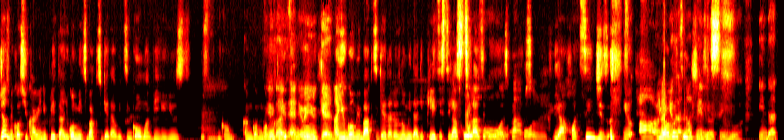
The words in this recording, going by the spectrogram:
just because you carry the plate and you gum it back together with the gum, and be you use gum. Can gum gum You can anyway Mm. you can. and you gum it back together does not mean that the plate is still as It's whole as it was before. Absolutely. You are hurting Jesus. You are, You and you cannot really say you are. In that,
